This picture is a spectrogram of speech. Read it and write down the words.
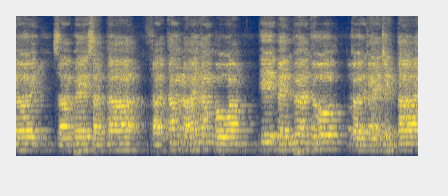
เลยสัพเพสัตตาสัตว์ทั้งหลายทั้งปวง ที่เป็นเพื่อนทุกข์เกิดแก่เจ็บตาย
